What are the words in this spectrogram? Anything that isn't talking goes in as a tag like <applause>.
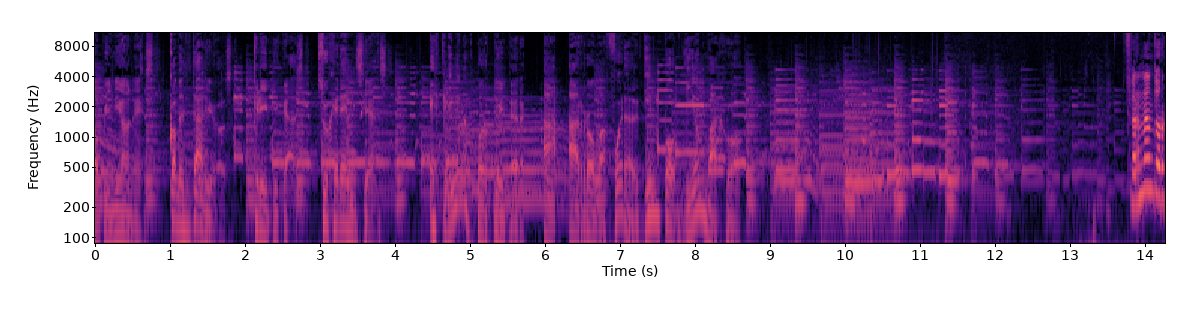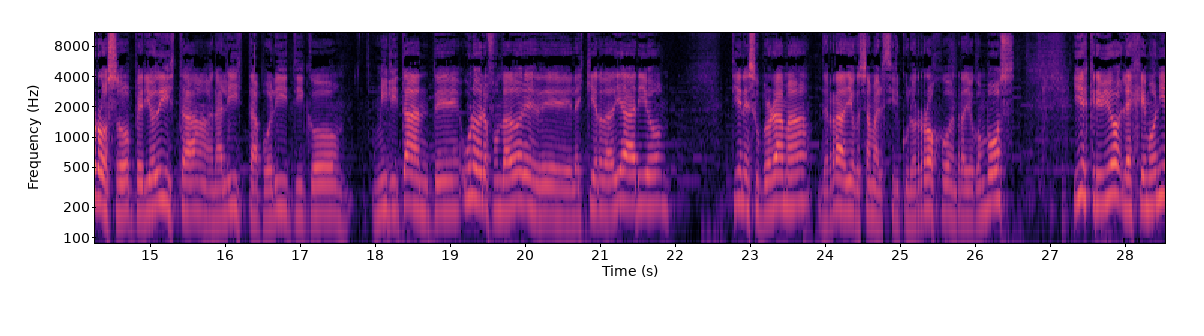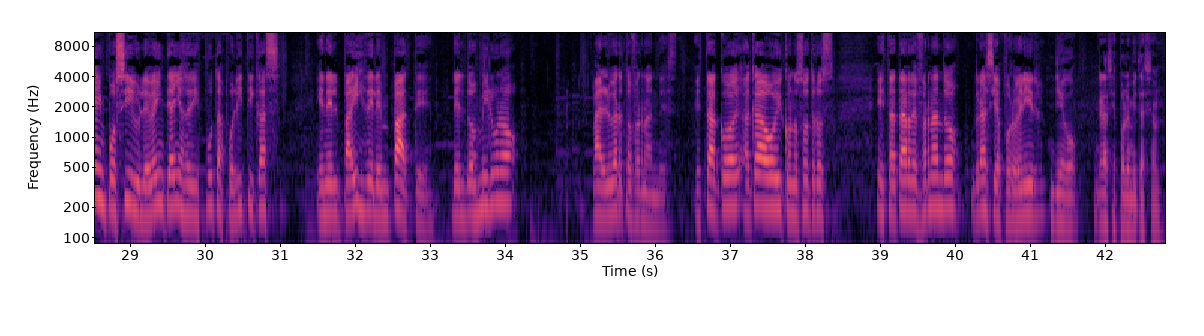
Opiniones, comentarios, críticas, sugerencias. Escríbenos por Twitter a arroba fuera del tiempo guion bajo. Fernando Rosso, periodista, analista, político, militante, uno de los fundadores de La Izquierda Diario, tiene su programa de radio que se llama El Círculo Rojo en Radio con Voz y escribió La hegemonía imposible, 20 años de disputas políticas en el país del empate, del 2001 Alberto Fernández. Está acá hoy con nosotros esta tarde, Fernando. Gracias por venir. Diego, gracias por la invitación.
